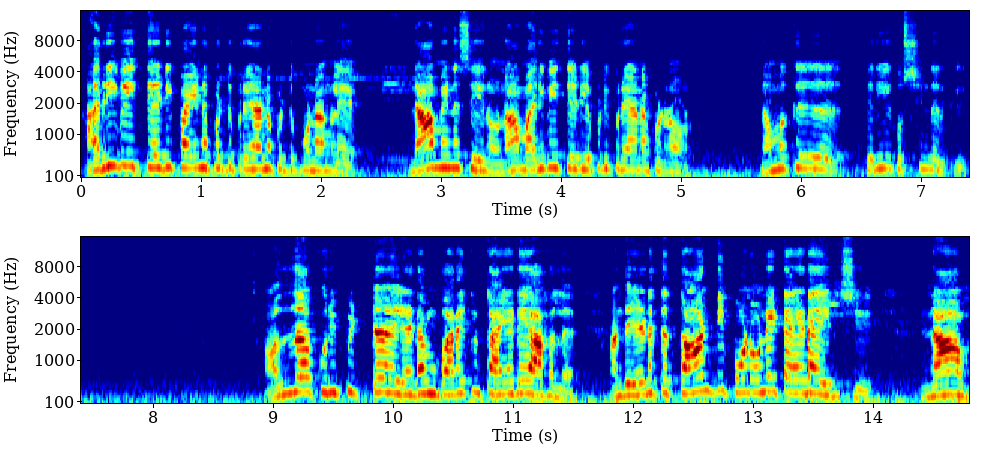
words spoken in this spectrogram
அறிவை தேடி பயணப்பட்டு பிரயாணப்பட்டு போனாங்களே நாம் என்ன செய்கிறோம் நாம் அறிவை தேடி எப்படி பிரயாணப்படுறோம்? நமக்கு பெரிய கொஸ்டின் இருக்கு. அல்லாஹ் குறிப்பிட்ட இடம் வரைக்கும் டயர்டே ஆகல. அந்த இடத்தை தாண்டி போனோடனே டயர்டாயிருச்சு டயர்ட் நாம்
